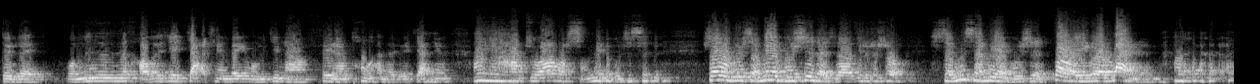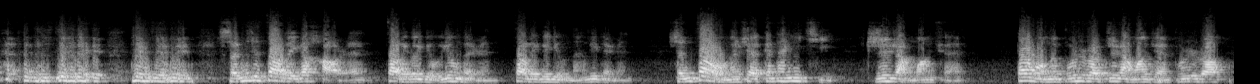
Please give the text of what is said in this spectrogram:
对不对？我们好多一些假谦卑，我们经常非常痛恨的这个假谦卑。哎呀，主啊，我什么也不是。说我们什么也不是的时候，就是说神什么也不是，造了一个烂人。对不对？对不对？神是造了一个好人，造了一个有用的人，造了一个有能力的人。神造我们是要跟他一起执掌王权，但我们不是说执掌王权，不是说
